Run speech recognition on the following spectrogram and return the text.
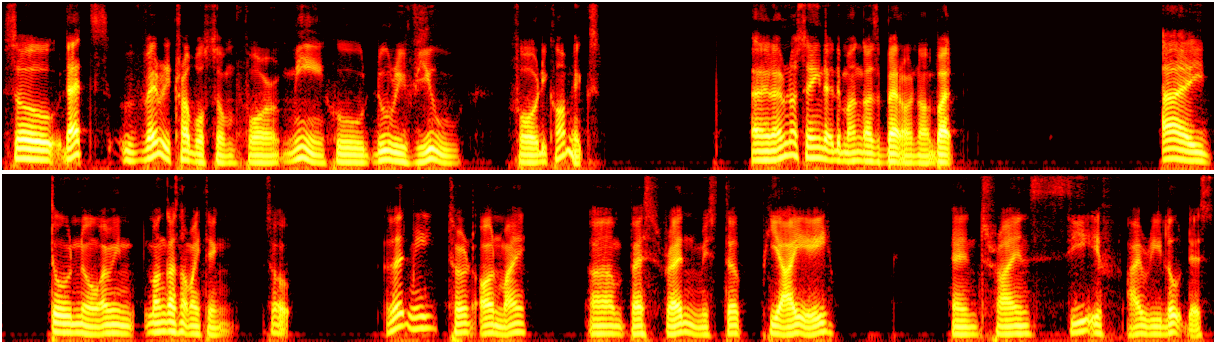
So that's very troublesome for me who do review for the comics. And I'm not saying that the manga is bad or not, but I don't know. I mean, manga's not my thing. So let me turn on my um, best friend, Mr. PIA, and try and see if I reload this.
